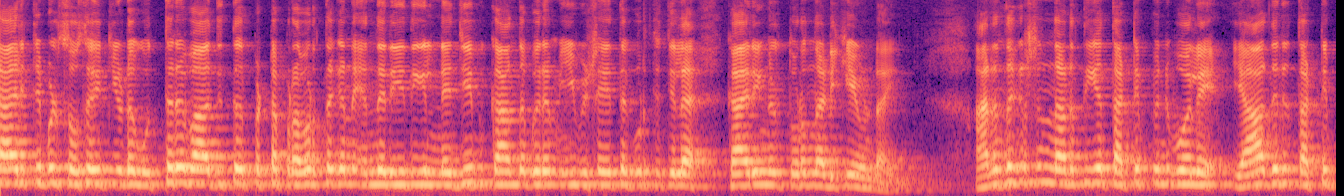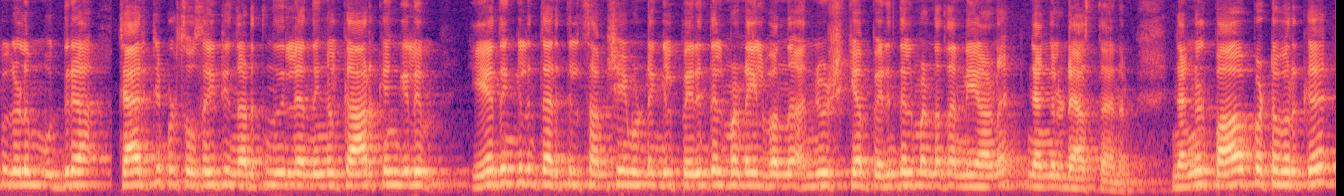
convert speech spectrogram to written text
ചാരിറ്റബിൾ സൊസൈറ്റിയുടെ ഉത്തരവാദിത്തപ്പെട്ട പ്രവർത്തകൻ എന്ന രീതിയിൽ നജീബ് കാന്തപുരം ഈ വിഷയത്തെക്കുറിച്ച് ചില കാര്യങ്ങൾ തുറന്നടിക്കുകയുണ്ടായി. അനന്തകൃഷ്ണൻ നടത്തിയ തട്ടിപ്പിന് പോലെ യാതൊരു തട്ടിപ്പുകളും മുദ്ര ചാരിറ്റബിൾ സൊസൈറ്റി നടത്തുന്നില്ല. നിങ്ങൾക്ക് ആർക്കെങ്കിലും ഏതെങ്കിലും തരത്തിൽ സംശയമുണ്ടെങ്കിൽ പെരിന്തൽമണ്ണയിൽ വന്ന് അന്വേഷിക്കാം. പെരിന്തൽമണ്ണ തന്നെയാണ് ഞങ്ങളുടെ ആസ്ഥാനം. ഞങ്ങൾ പാവപ്പെട്ടവർക്ക്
